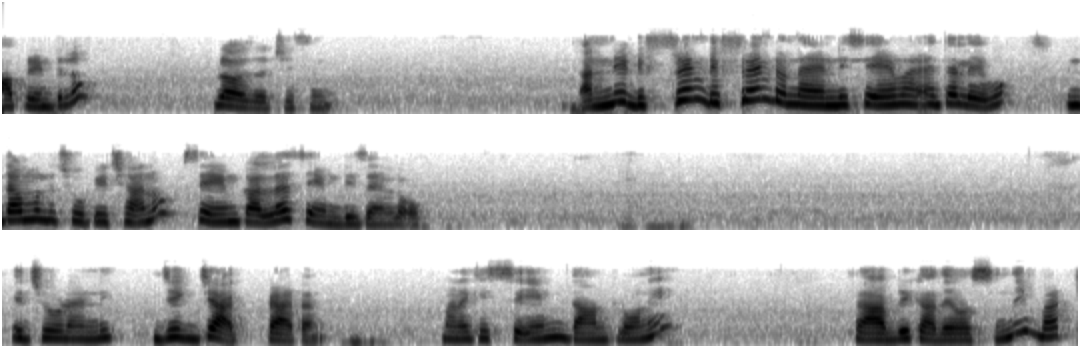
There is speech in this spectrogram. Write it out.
ఆ ప్రింట్లో బ్లౌజ్ వచ్చేసింది. అన్నీ డిఫరెంట్ డిఫరెంట్ ఉన్నాయండి. సేమ్ అయితే లేవు. ఇంతకుముందు చూపించాను. సేమ్ కలర్ సేమ్ డిజైన్లో. ఇది చూడండి. Zig zag pattern. మనకి సేమ్ దాంట్లోనే ఫ్యాబ్రిక్ అదే వస్తుంది. బట్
